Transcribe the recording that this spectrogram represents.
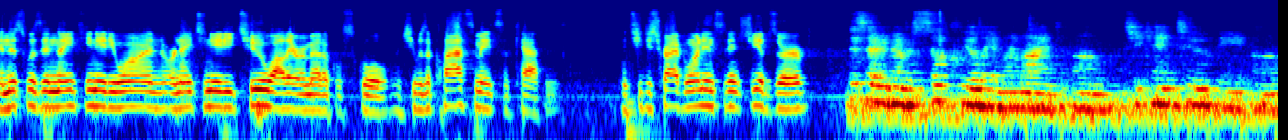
And this was in 1981 or 1982 while they were in medical school. And she was a classmate of Kathy's. And she described one incident she observed. This I remember so clearly in my mind. Um, she came to the, uh,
